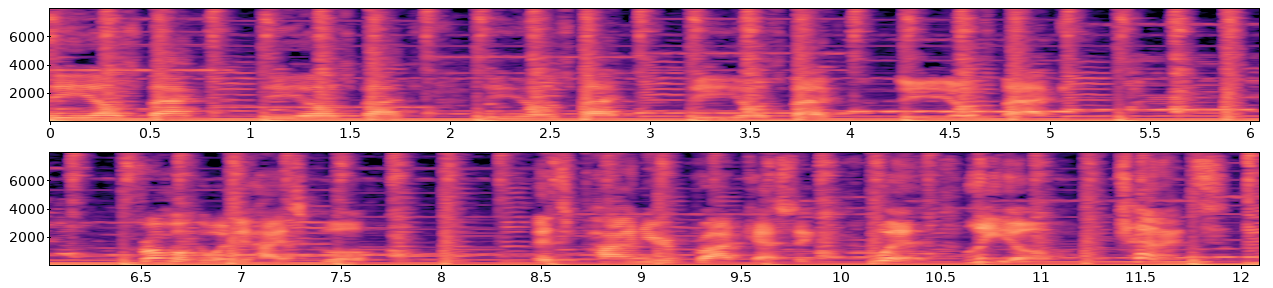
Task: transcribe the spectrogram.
Leo's back. Leo's back. Leo's back. Leo's back. Leo's back. From Okoboji High School, it's Pioneer Broadcasting with Leo Kinnetz.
